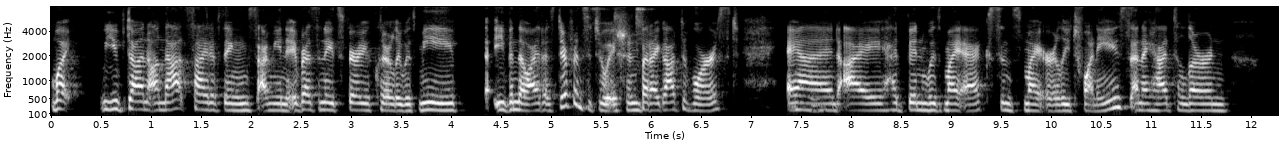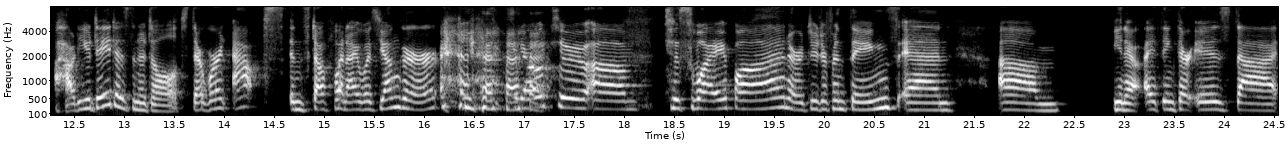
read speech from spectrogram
what you've done on that side of things, I mean, it resonates very clearly with me, even though I had a different situation, but I got divorced mm-hmm. and I had been with my ex since my early 20s and I had to learn how do you date as an adult? There weren't apps and stuff when I was younger, you know, to um, to swipe on or do different things. And um, you know, I think there is that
